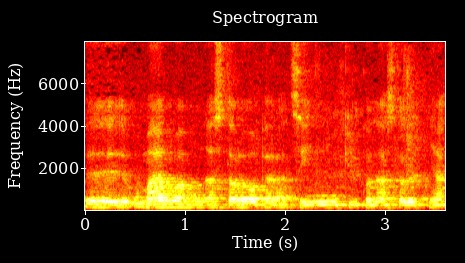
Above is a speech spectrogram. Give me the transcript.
e, umarła mu na stole operacyjnym kilkunastoletnia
